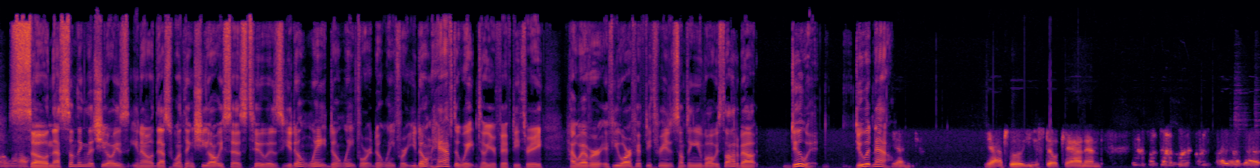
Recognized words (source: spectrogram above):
Oh wow! So, and that's something that she always, you know, that's one thing she always says too is you don't wait, don't wait for it, don't wait for it. You don't have to wait until you're 53. However, if you are 53, it's something you've always thought about, do it. Do it now. Yeah. Yeah, absolutely. You still can, and you know, sometimes I, I have that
